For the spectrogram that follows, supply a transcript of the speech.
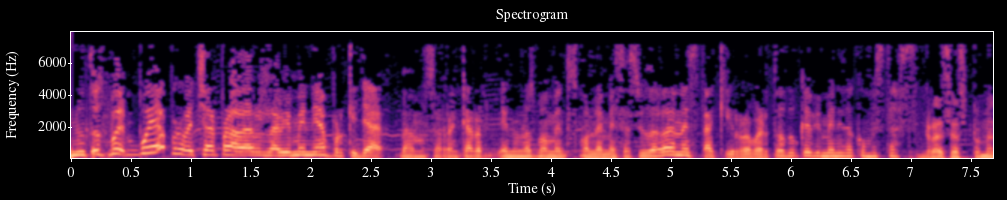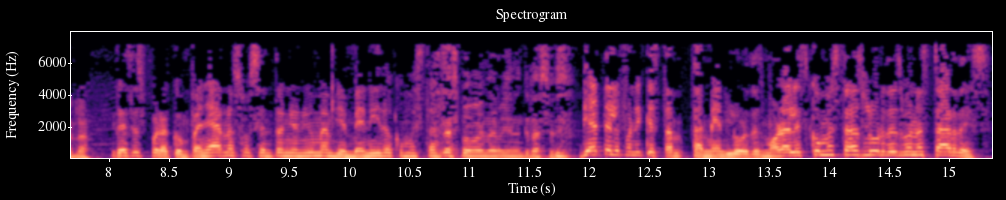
Minutos. Voy, voy a aprovechar para darles la bienvenida porque ya vamos a arrancar en unos momentos con la Mesa Ciudadana. Está aquí Roberto Duque. Bienvenido, ¿cómo estás? Gracias, Pamela. Gracias por acompañarnos. José Antonio Newman, bienvenido, ¿cómo estás? Gracias, Pamela, bien, gracias. Ya telefónica está también Lourdes Morales. ¿Cómo estás, Lourdes? Buenas tardes.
